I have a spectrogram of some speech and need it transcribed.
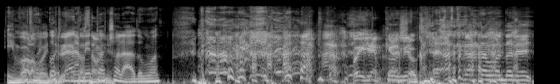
Én valahogy ott, ott nem azt a mondani- családomat. Vagy nem kell sok. Azt akartam mondani, hogy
